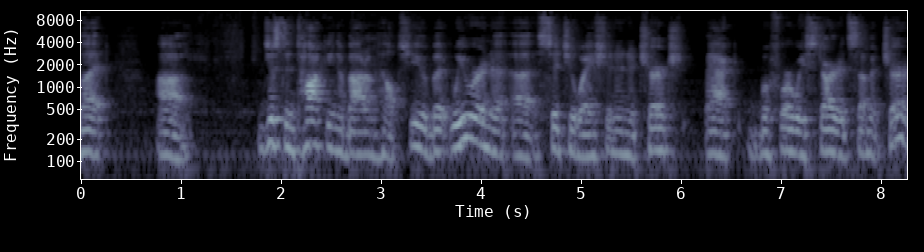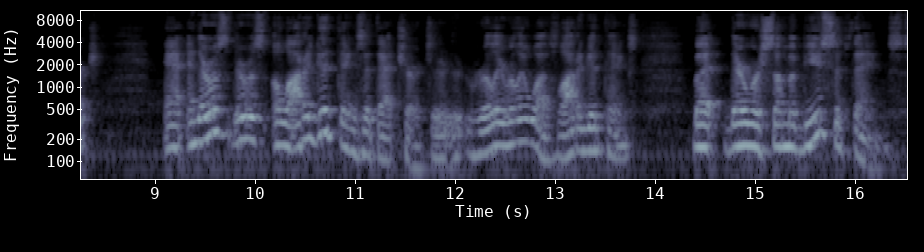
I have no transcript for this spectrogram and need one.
But uh, just in talking about them helps you. But we were in a, a situation in a church back before we started Summit Church. And, and, there was there was a lot of good things at that church. There really, really was a lot of good things, but there were some abusive things,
